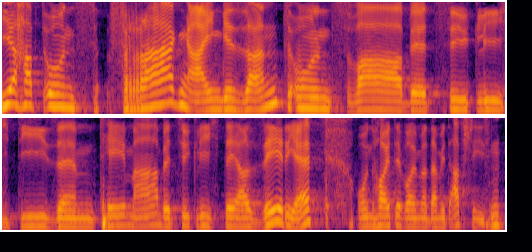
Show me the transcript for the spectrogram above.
Ihr habt uns Fragen eingesandt und zwar bezüglich diesem Thema, bezüglich der Serie. Und heute wollen wir damit abschließen.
